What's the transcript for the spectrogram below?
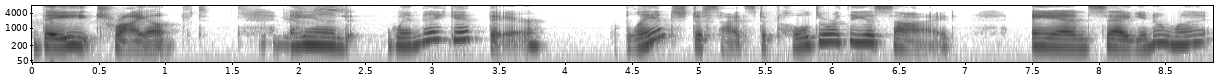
They triumphed. Yes. And when they get there, Blanche decides to pull Dorothy aside and say, you know what?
